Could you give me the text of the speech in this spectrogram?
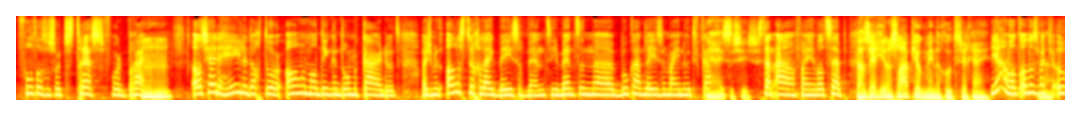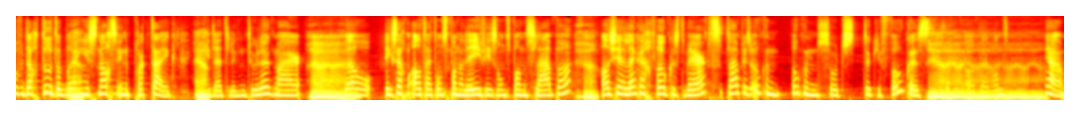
voelt als een soort stress voor het brein. Mhm. Als jij de hele dag door allemaal dingen door elkaar doet. Als je met alles tegelijk bezig bent. Je bent een eh, boek aan het lezen, maar je Ja, notificaties staan aan van je WhatsApp. Dan zeg je, dan slaap je ook minder goed, zeg jij. Ja, want alles wat je overdag doet, dat breng Ja. je s'nachts in de praktijk. Ja, Ja. Niet letterlijk natuurlijk, maar Ja, ja, ja. wel. Ik zeg me altijd, ontspannen leven is ontspannen slapen. Ja. Als je lekker gefocust werkt, slapen is ook een, ook een soort stukje focus. Ja, zeg ik ja, altijd. ja, Want ja,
